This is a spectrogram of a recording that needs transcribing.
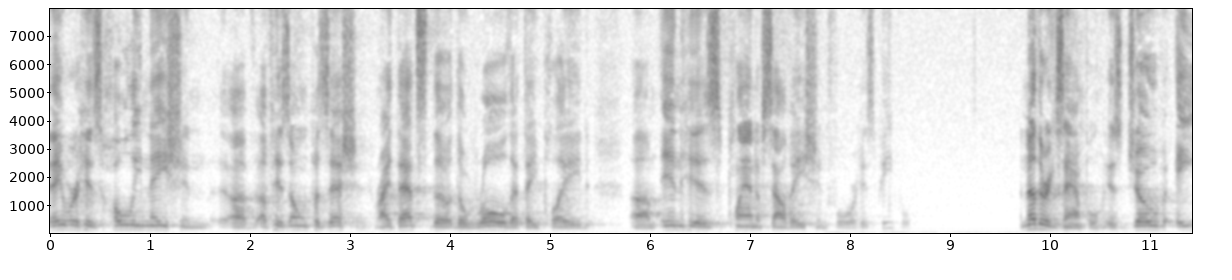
they were his holy nation of, of his own possession, right? That's the, the role that they played um, in his plan of salvation for his people. Another example is Job 18,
